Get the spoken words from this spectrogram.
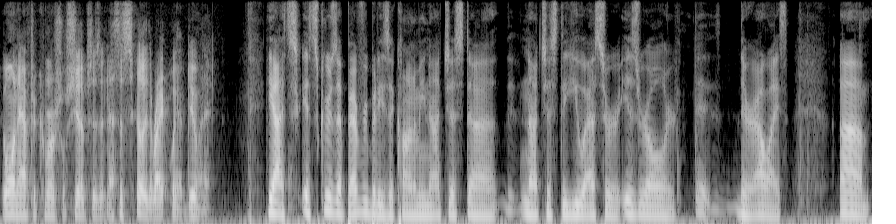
going after commercial ships isn't necessarily the right way of doing it. Yeah, it screws up everybody's economy, not just uh, not just the U.S. or Israel or uh, their allies. Um,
